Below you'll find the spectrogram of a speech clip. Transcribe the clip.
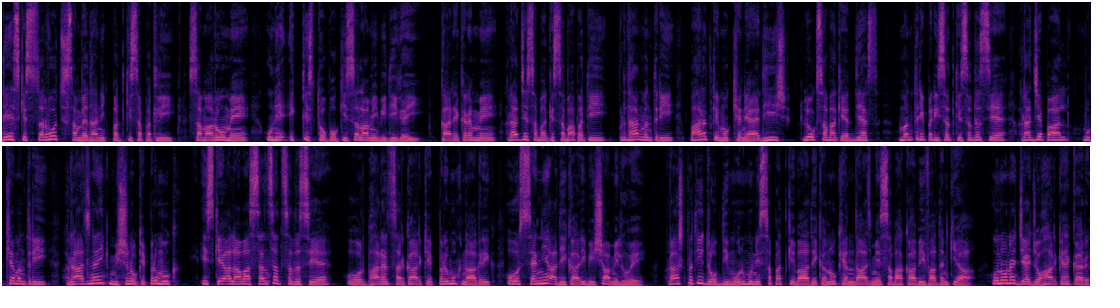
देश के सर्वोच्च संवैधानिक पद की शपथ ली। समारोह में उन्हें 21 तोपों की सलामी भी दी गई। कार्यक्रम में राज्यसभा के सभापति, प्रधानमंत्री, भारत के मुख्य न्यायाधीश, लोकसभा के अध्यक्ष मंत्री परिषद के सदस्य, राज्यपाल, मुख्यमंत्री, राजनयिक मिशनों के प्रमुख, इसके अलावा संसद सदस्य और भारत सरकार के प्रमुख नागरिक और सैन्य अधिकारी भी शामिल हुए। राष्ट्रपति द्रौपदी मुर्मू ने शपथ के बाद एक अनोखे अंदाज में सभा का अभिवादन किया। उन्होंने जय जोहार कहकर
